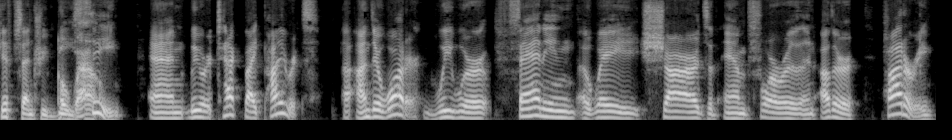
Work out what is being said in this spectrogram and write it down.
fifth century BC, oh, wow. and we were attacked by pirates uh, underwater. We were fanning away shards of amphora and other pottery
